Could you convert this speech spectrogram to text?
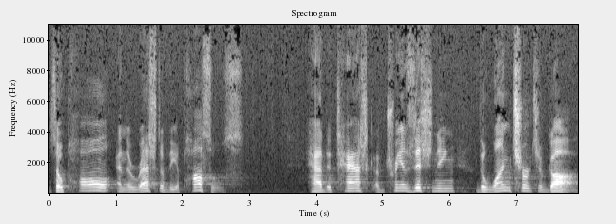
So Paul and the rest of the apostles had the task of transitioning the one church of God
